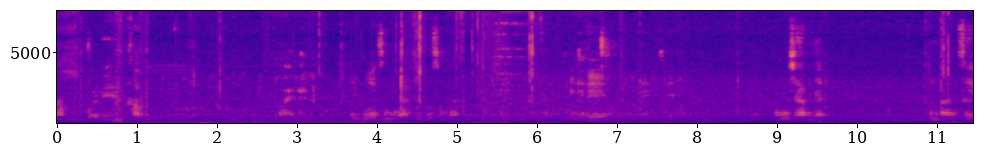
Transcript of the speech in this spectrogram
รับสวยพี่ครับไปตัวสูงนะไปตัวสูงนะโอเคโอ้ช้าไหมเนี่ยตึ้งเสย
